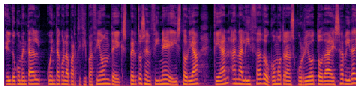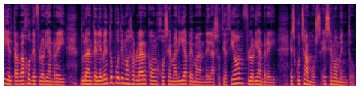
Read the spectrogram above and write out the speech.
El documental cuenta con la participación de expertos en cine e historia que han analizado cómo transcurrió toda esa vida y el trabajo de Florian Rey. Durante el evento pudimos hablar con José María Pemán de la asociación Florian Rey. Escuchamos ese momento.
